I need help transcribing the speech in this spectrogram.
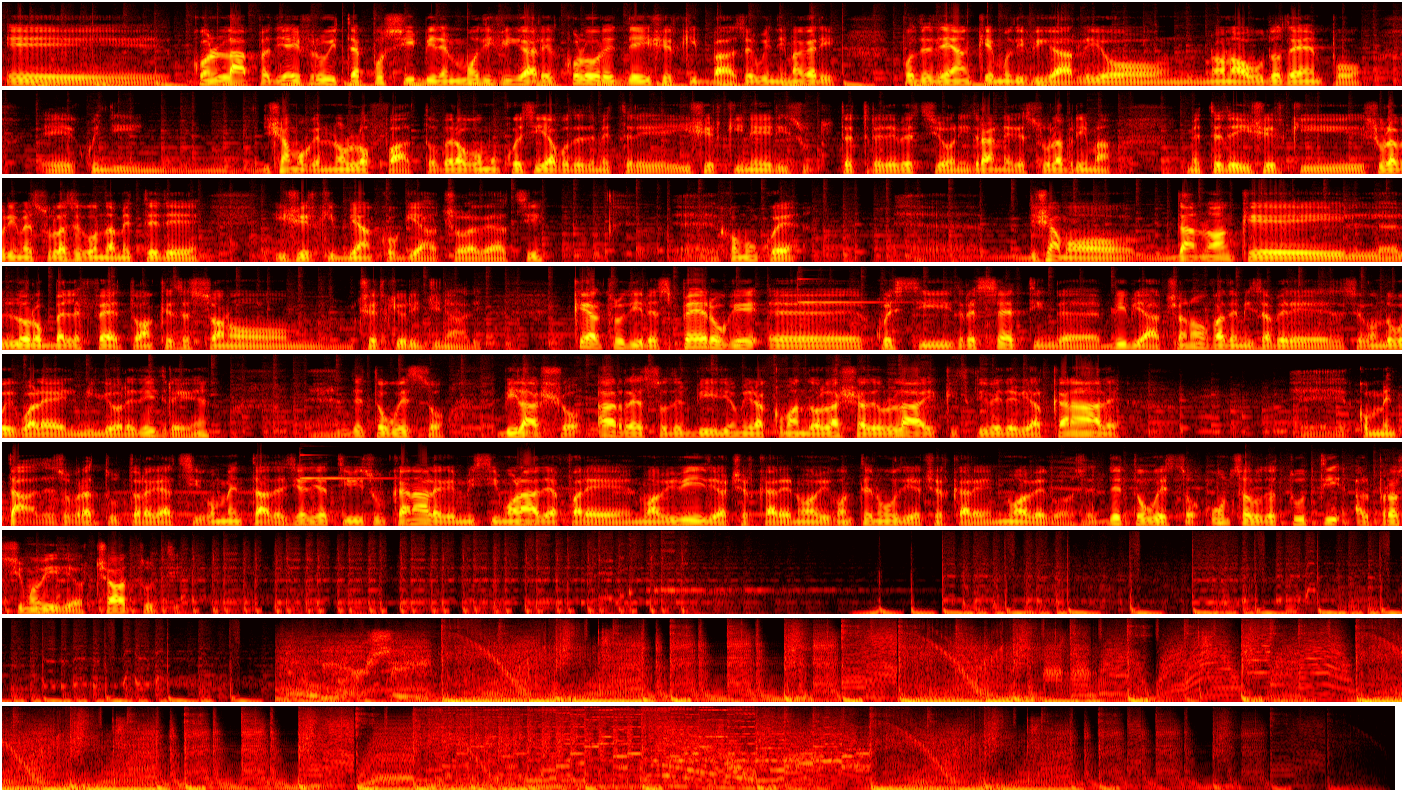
e con l'app di iFruit è possibile modificare il colore dei cerchi base quindi magari potete anche modificarli io non ho avuto tempo e quindi diciamo che non l'ho fatto però comunque sia potete mettere i cerchi neri su tutte e tre le versioni tranne che sulla prima mettete i cerchi sulla prima e sulla seconda mettete i cerchi bianco ghiaccio ragazzi. Eh, comunque eh, diciamo danno anche il loro bel effetto anche se sono cerchi originali che altro dire? Spero che eh, questi tre setting eh, vi piacciono. Fatemi sapere secondo voi qual è il migliore dei tre eh. eh. detto questo vi lascio al resto del video. Mi raccomando lasciate un like iscrivetevi al canale commentate soprattutto ragazzi commentate. Siate attivi sul canale che mi stimolate a fare nuovi video a cercare nuovi contenuti a cercare nuove cose. Detto questo un saluto a tutti al prossimo video. Ciao a tutti mercy.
